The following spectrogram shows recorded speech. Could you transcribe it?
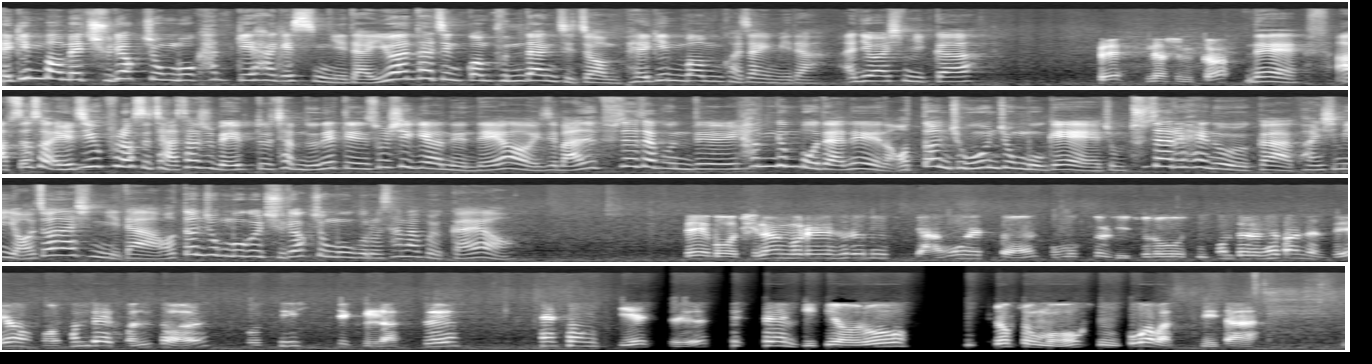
백인범의 주력 종목 함께 하겠습니다. 유한타증권 분당 지점 백인범 과장입니다. 안녕하십니까? 네, 안녕하십니까? 네, 앞서서 LGU 플러스 자사주 매입도 참 눈에 띄는 소식이었는데요. 이제 많은 투자자분들 현금보다는 어떤 좋은 종목에 좀 투자를 해놓을까 관심이 여전하십니다. 어떤 종목을 주력 종목으로 삼아볼까요? 네, 뭐 지난 거래 흐름이 양호했던 종목들 위주로 좀 선별을 해봤는데요. 뭐 현대건설, 뭐 TCC 글라스, 해성 DS, 시스템 미디어로 주력 종목 좀 꼽아봤습니다.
